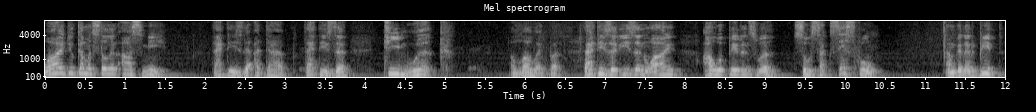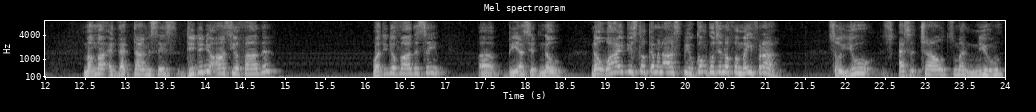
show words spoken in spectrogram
Why do you come and still and ask me? That is the adab. That is the teamwork. Allahu Akbar. That is the reason why our parents were so successful. I'm going to repeat. Mama at that time says, Didn't you ask your father? What did your father say? Uh, Bia said, No. Now, why do you still come and ask me? Kom jy nou vir my? So you, as a child, man, knew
